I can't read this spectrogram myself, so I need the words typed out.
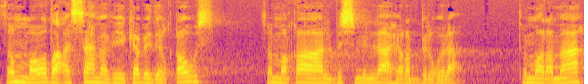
ثم وضع السهم في كبد القوس ثم قال بسم الله رب الغلام. ثم رماه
